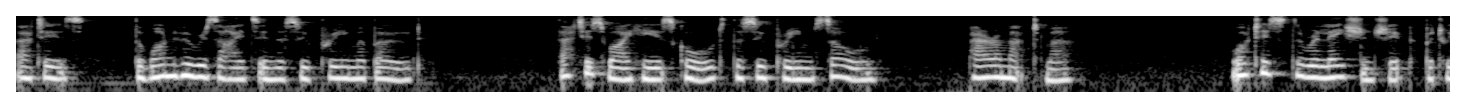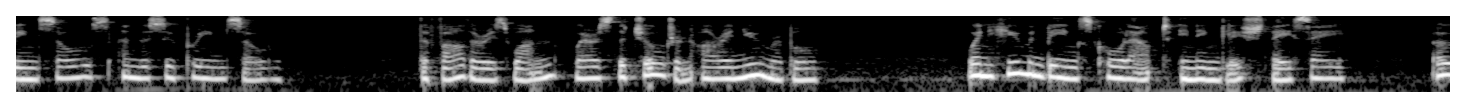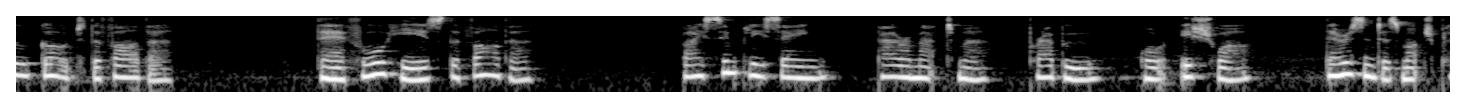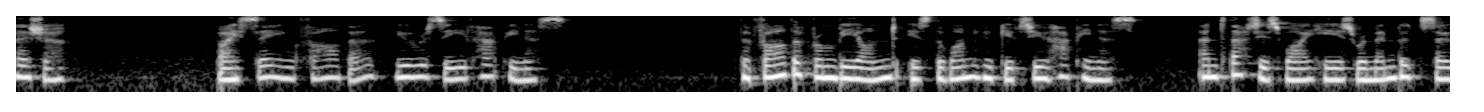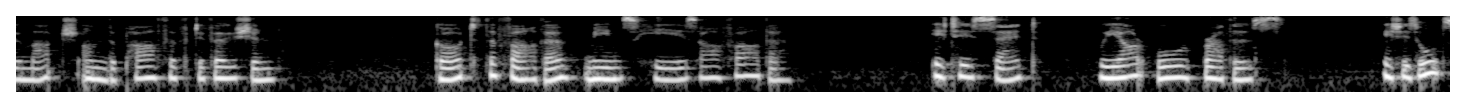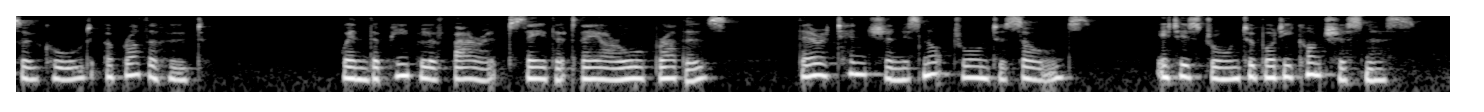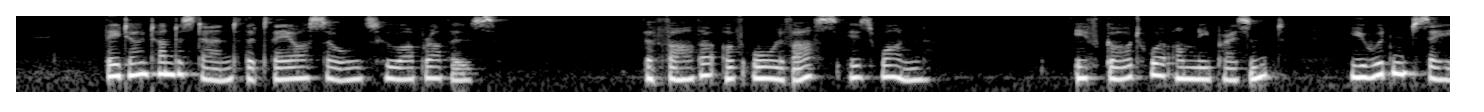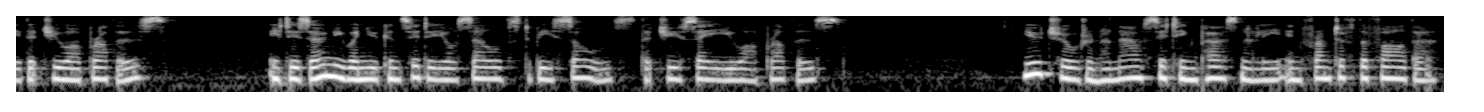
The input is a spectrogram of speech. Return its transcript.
that is, the one who resides in the Supreme Abode. That is why he is called the Supreme Soul, Paramatma. What is the relationship between souls and the Supreme Soul? The Father is one, whereas the children are innumerable. When human beings call out in English, they say, O God the Father. Therefore, He is the Father. By simply saying Paramatma, Prabhu, or Ishwar, there isn't as much pleasure. By saying Father, you receive happiness. The Father from beyond is the one who gives you happiness, and that is why he is remembered so much on the path of devotion. God the Father means He is our Father. It is said, We are all brothers. It is also called a brotherhood. When the people of Bharat say that they are all brothers, their attention is not drawn to souls, it is drawn to body consciousness. They don't understand that they are souls who are brothers. The Father of all of us is one. If God were omnipresent, you wouldn't say that you are brothers. It is only when you consider yourselves to be souls that you say you are brothers. You children are now sitting personally in front of the Father,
